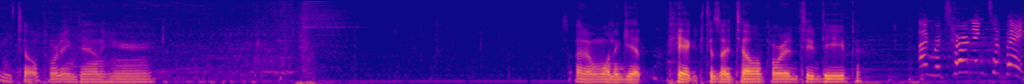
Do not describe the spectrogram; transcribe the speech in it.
I'm teleporting down here. So I don't want to get picked because I teleported too deep. I'm returning to base.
